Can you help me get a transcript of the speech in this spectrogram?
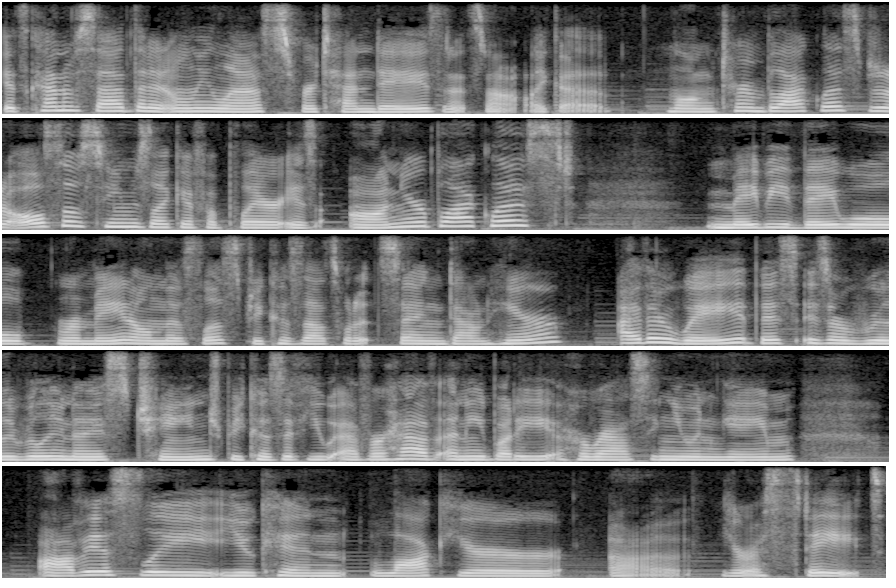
It's kind of sad that it only lasts for 10 days and it's not like a long term blacklist, but it also seems like if a player is on your blacklist, maybe they will remain on this list because that's what it's saying down here. Either way, this is a really, really nice change because if you ever have anybody harassing you in game, obviously you can lock your uh, your estate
